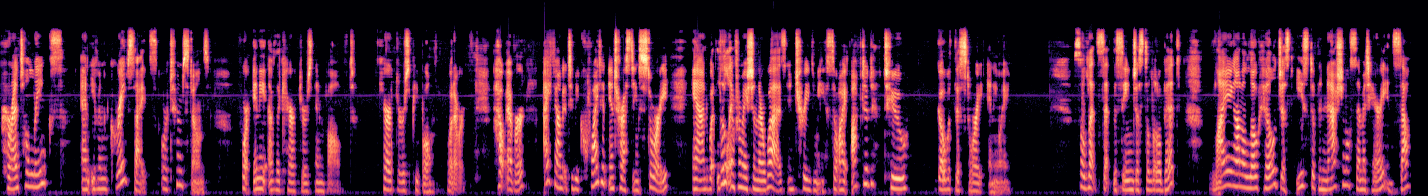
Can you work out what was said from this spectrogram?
parental links, and even grave sites or tombstones for any of the characters involved. Characters, people, whatever. However, I found it to be quite an interesting story, and what little information there was intrigued me, so I opted to go with this story anyway. So let's set the scene just a little bit. Lying on a low hill just east of the National Cemetery in South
